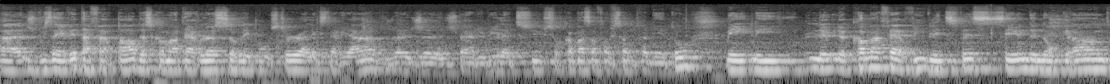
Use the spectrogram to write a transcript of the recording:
Euh, je vous invite à faire part de ce commentaire-là sur les posters à l'extérieur. Je, vais arriver là-dessus sur comment ça fonctionne très bientôt. Mais, le comment faire vivre l'édifice, c'est une de nos grandes,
